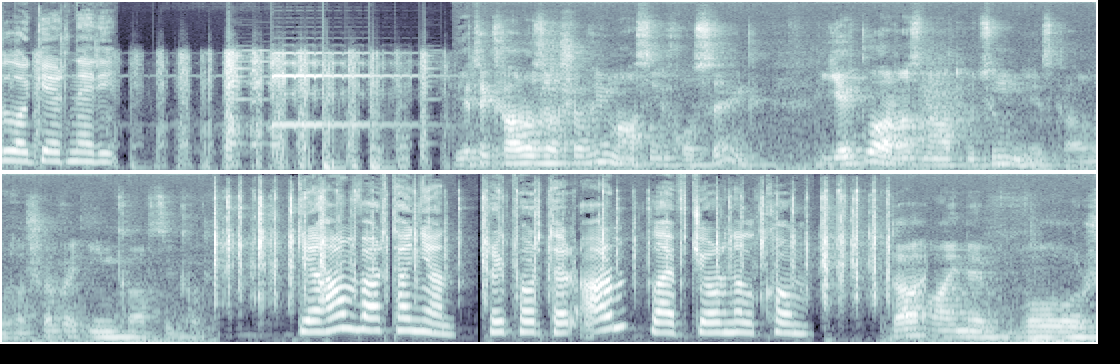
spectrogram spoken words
բլոգերների։ Եթե քարոզարշավի մասին խոսենք, երկու առանձնահատկություն ունի այս քարոզարշավը իմ կարծիքով։ Գեհան Վարդանյան, Reporter Arm, LiveJournal.com Դա այն է, որ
